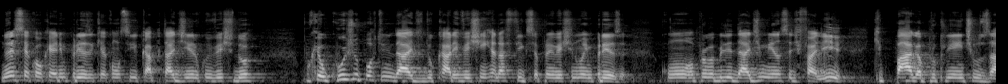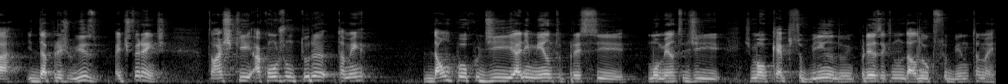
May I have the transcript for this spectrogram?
não ia ser qualquer empresa que ia conseguir captar dinheiro com o investidor. Porque o custo de oportunidade do cara investir em renda fixa para investir numa empresa com uma probabilidade imensa de falir, que paga para o cliente usar e dá prejuízo, é diferente. Então acho que a conjuntura também dá um pouco de alimento para esse momento de small cap subindo, empresa que não dá lucro subindo também.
